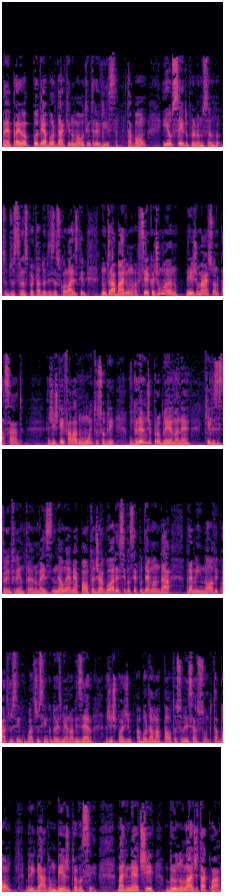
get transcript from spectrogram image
é, para eu poder abordar aqui numa outra entrevista, tá bom? E eu sei do problema dos, transportadores escolares que não trabalham há cerca de um ano, desde março do ano passado. A gente tem falado muito sobre o grande problema, né, que eles estão enfrentando, mas não é a minha pauta de agora. Se você puder mandar para mim 945452690, a gente pode abordar uma pauta sobre esse assunto, tá bom? Obrigada, um beijo para você. Marinete Bruno lá de Itaquá.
